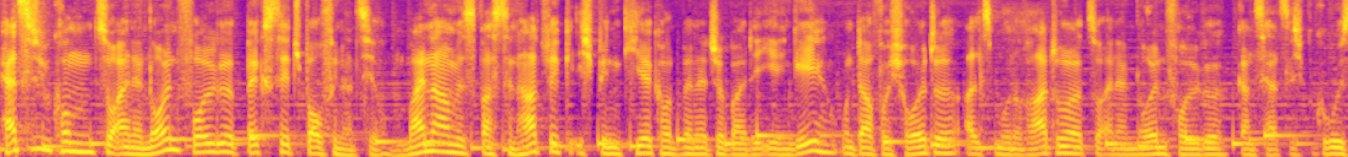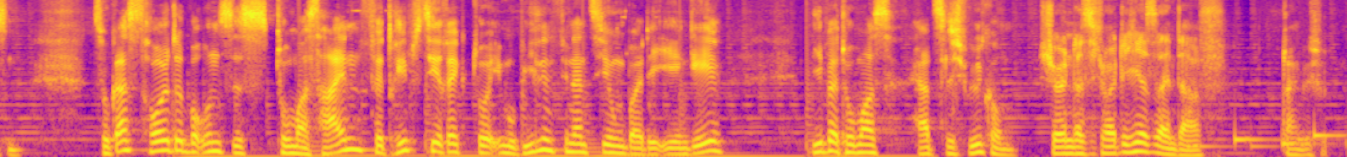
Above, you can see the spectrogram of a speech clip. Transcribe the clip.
Herzlich willkommen zu einer neuen Folge Backstage Baufinanzierung. Mein Name ist Bastian Hartwig, ich bin Key Account Manager bei der ING und darf euch heute als Moderator zu einer neuen Folge ganz herzlich begrüßen. Zu Gast heute bei uns ist Thomas Hein, Vertriebsdirektor Immobilienfinanzierung bei der ING. Lieber Thomas, herzlich willkommen. Schön, dass ich heute hier sein darf. Dankeschön.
